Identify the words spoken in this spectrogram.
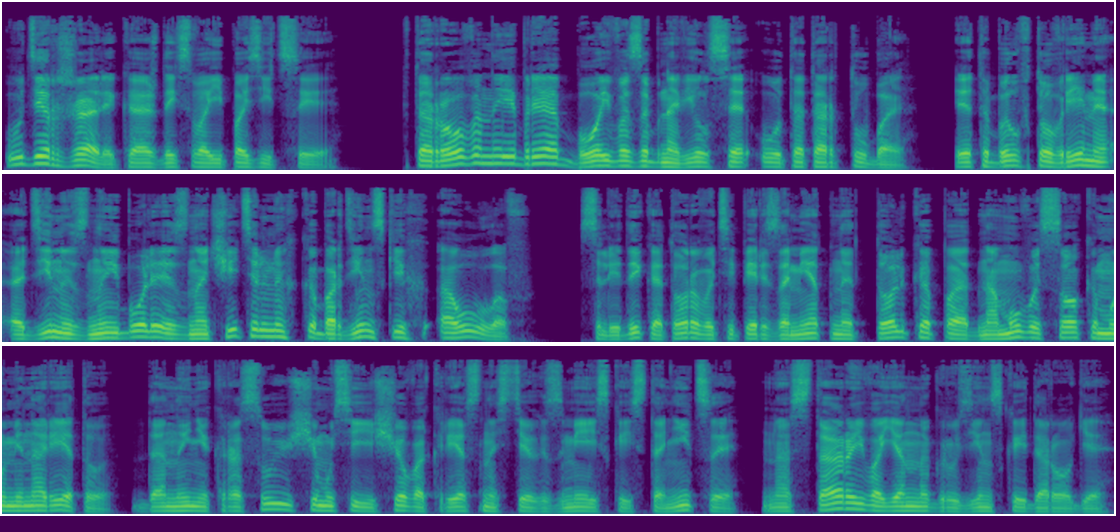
удержали каждой свои позиции. 2 ноября бой возобновился у Татартуба. Это был в то время один из наиболее значительных кабардинских аулов, следы которого теперь заметны только по одному высокому минарету, до ныне красующемуся еще в окрестностях Змейской станицы на старой военно-грузинской дороге.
